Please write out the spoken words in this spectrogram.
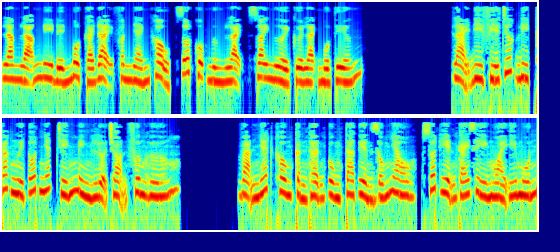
Lang lãng đi đến một cái đại phân nhánh khẩu, rốt cuộc ngừng lại, xoay người cười lạnh một tiếng. Lại đi phía trước đi, các ngươi tốt nhất chính mình lựa chọn phương hướng. Vạn nhất không cẩn thận cùng ta tuyển giống nhau, xuất hiện cái gì ngoài ý muốn,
